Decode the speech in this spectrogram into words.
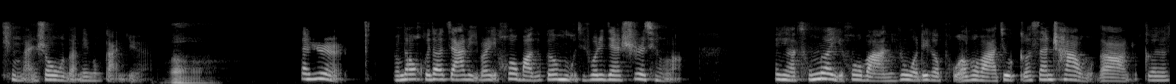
挺难受的那种感觉。啊，但是等到回到家里边以后吧，就跟母亲说这件事情了。哎呀，从那以后吧，你说我这个婆婆吧，就隔三差五的跟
